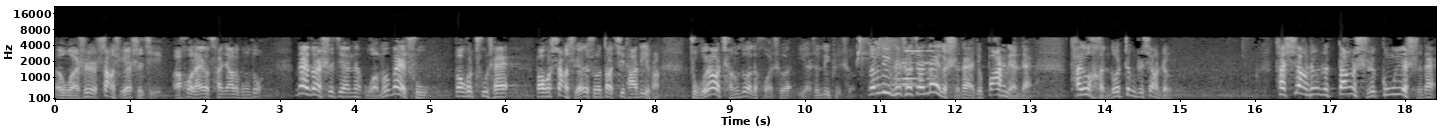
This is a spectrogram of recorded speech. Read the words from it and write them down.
呃，我是上学时期啊，后来又参加了工作。那段时间呢，我们外出，包括出差，包括上学的时候到其他地方，主要乘坐的火车也是绿皮车。那么绿皮车在那个时代，就八十年代，它有很多政治象征，它象征着当时工业时代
